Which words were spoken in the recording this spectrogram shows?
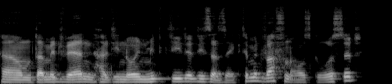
Ähm, damit werden halt die neuen Mitglieder dieser Sekte mit Waffen ausgerüstet.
